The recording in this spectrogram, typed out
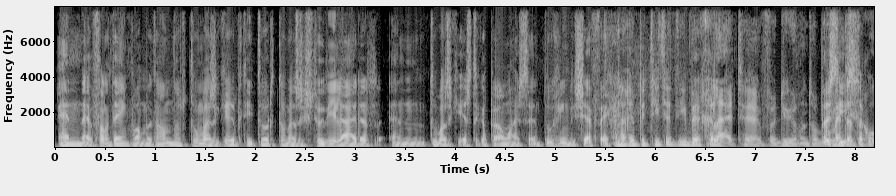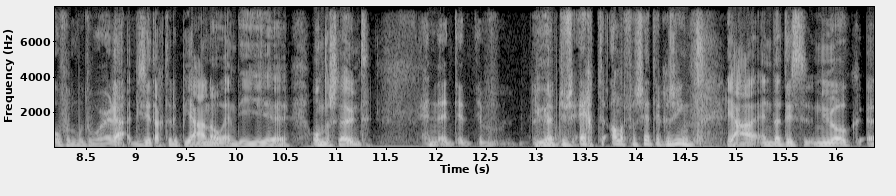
En uh, van het een kwam het ander. Toen was ik repetitor, toen was ik studieleider. En toen was ik eerste kapelmeester. En toen ging de chef weg. En een repetitor die begeleidt uh, voortdurend op het moment dat er geoefend moet worden. Ja, die zit achter de piano en die ondersteunt. En u hebt dus echt alle facetten gezien. Ja, en dat is nu ook uh,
